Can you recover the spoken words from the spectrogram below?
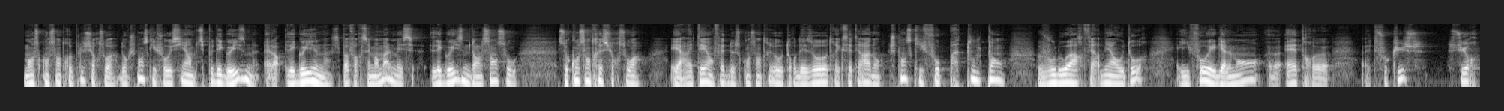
mais on se concentre plus sur soi. Donc je pense qu'il faut aussi un petit peu d'égoïsme. Alors l'égoïsme, c'est pas forcément mal, mais l'égoïsme dans le sens où se concentrer sur soi et arrêter en fait de se concentrer autour des autres, etc. Donc je pense qu'il faut pas tout le temps vouloir faire bien autour, et il faut également euh, être, euh, être, focus sur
